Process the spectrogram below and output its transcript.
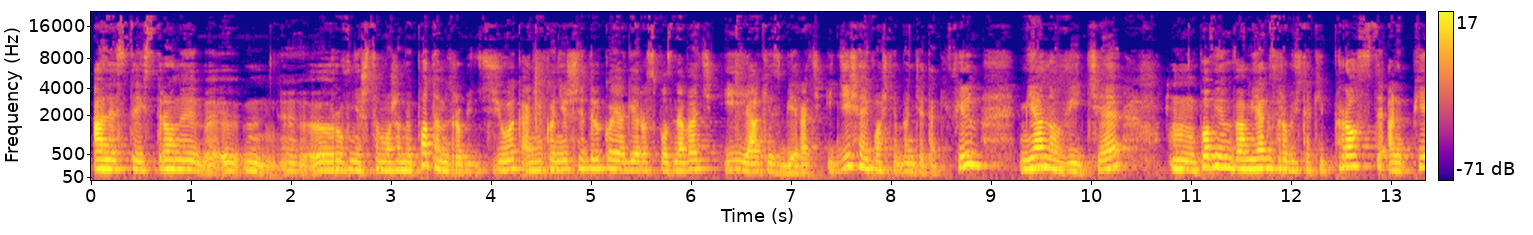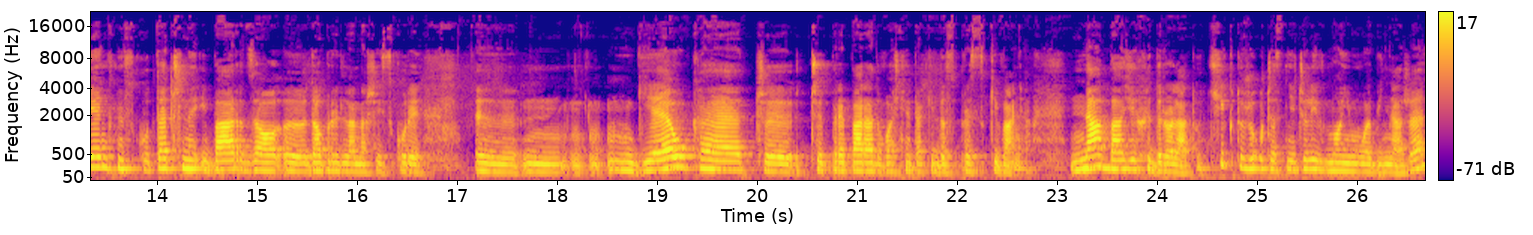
ale z tej strony y, y, również co możemy potem zrobić z ziółek, a niekoniecznie tylko jak je rozpoznawać i jak je zbierać. I dzisiaj właśnie będzie taki film, mianowicie powiem Wam, jak zrobić taki prosty, ale piękny, skuteczny i bardzo y, dobry dla naszej skóry y, mm, mgiełkę czy, czy preparat właśnie taki do spryskiwania na bazie hydrolatu. Ci, którzy uczestniczyli w moim webinarze,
